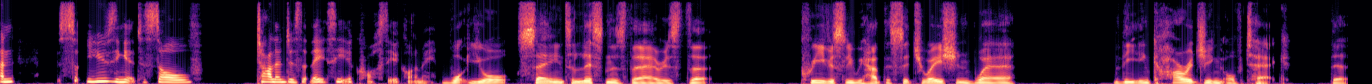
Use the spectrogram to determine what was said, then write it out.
and using it to solve challenges that they see across the economy. What you're saying to listeners there is that previously we had this situation where the encouraging of tech, the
